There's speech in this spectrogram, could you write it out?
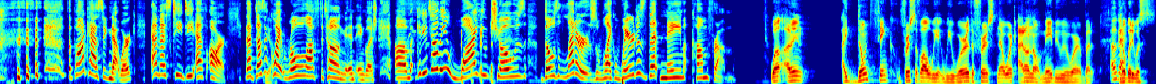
the podcasting network, MSTDFR. That doesn't yeah. quite roll off the tongue in English. Um, can you tell me why you chose those letters? Like, where does that name come from? Well, I mean, I don't think. First of all, we we were the first network. I don't know. Maybe we were, but okay. nobody was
